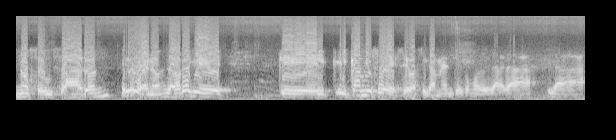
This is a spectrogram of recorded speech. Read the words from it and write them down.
no se usaron, pero bueno, la verdad que que el, cambio fue ese, básicamente, como de la, la, la,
